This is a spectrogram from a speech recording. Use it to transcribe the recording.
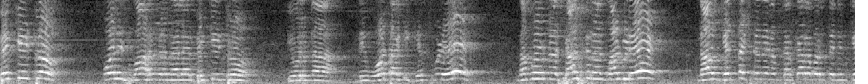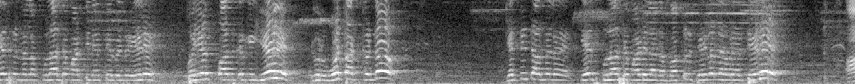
ಬೆಂಕಿ ಇಟ್ರು. ಪೊಲೀಸ್ ವಾಹನಗಳ ಮೇಲೆ ಬೆಂಕಿ ಇಟ್ರು. ಇವ್ರನ್ನ ನೀವು ಓಟ್ ಹಾಕಿ ಗೆಲ್ಸ್ಬಿಡಿ. ನಮ್ಮವ್ರನ್ನ ಶಾಸಕರಾಗಿ ಮಾಡ್ಬಿಡಿ. ನಾವು ಗೆದ್ದ ತಕ್ಷಣನೇ ನಮ್ಮ ಸರ್ಕಾರ ಬರುತ್ತೆ, ನಿಮ್ ಕೇಸ್ಗಳನ್ನೆಲ್ಲ ಖುಲಾಸೆ ಮಾಡ್ತೀನಿ ಅಂತ ಹೇಳಿ ಭಯೋತ್ಪಾದಕರಿಗೆ ಹೇಳಿ ಇವ್ರು ಓಟ್ ಹಾಕ್ಸ್ಕೊಂಡು ಗೆದ್ದಿದ್ದಾದ್ಮೇಲೆ ಕೇಸ್ ಖುಲಾಸೆ ಮಾಡಿಲ್ಲ ನಮ್ಮ ಮಕ್ಕಳು ಜೈಲಲ್ಲಿ ಅವ್ರೆ ಅಂತೇಳಿ ಆ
